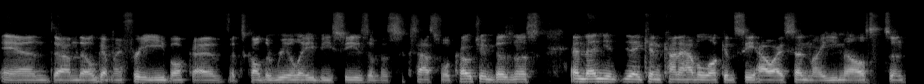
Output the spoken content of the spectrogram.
and um, they'll get my free ebook. I have it's called The Real ABCs of a Successful Coaching Business. And then you, they can kind of have a look and see how I send my emails and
